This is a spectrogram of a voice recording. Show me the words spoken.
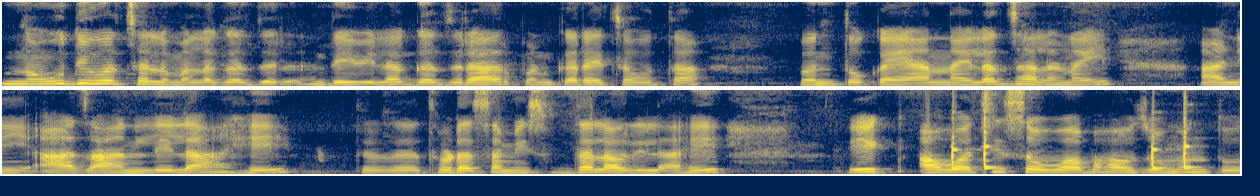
नऊ दिवस झालं मला गजर देवीला गजरा अर्पण करायचा होता पण तो काही आणायलाच झाला नाही आणि आज आणलेला आहे. तर थोडासा मी सुद्धा लावलेला आहे. एक आवाची सव्वा भाव जो म्हणतो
